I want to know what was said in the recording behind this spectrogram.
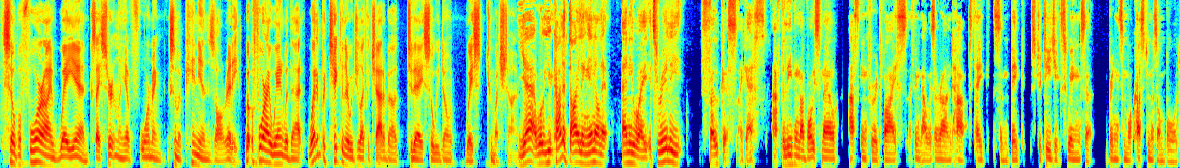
So before I weigh in, because I certainly have forming some opinions already, but before I weigh in with that, what in particular would you like to chat about today so we don't waste too much time? Yeah, well, you're kind of dialing in on it anyway. It's really focus, I guess. After leaving my voicemail asking for advice, I think that was around how to take some big strategic swings at bringing some more customers on board.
